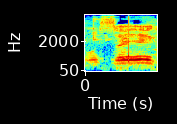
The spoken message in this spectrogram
Musik.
